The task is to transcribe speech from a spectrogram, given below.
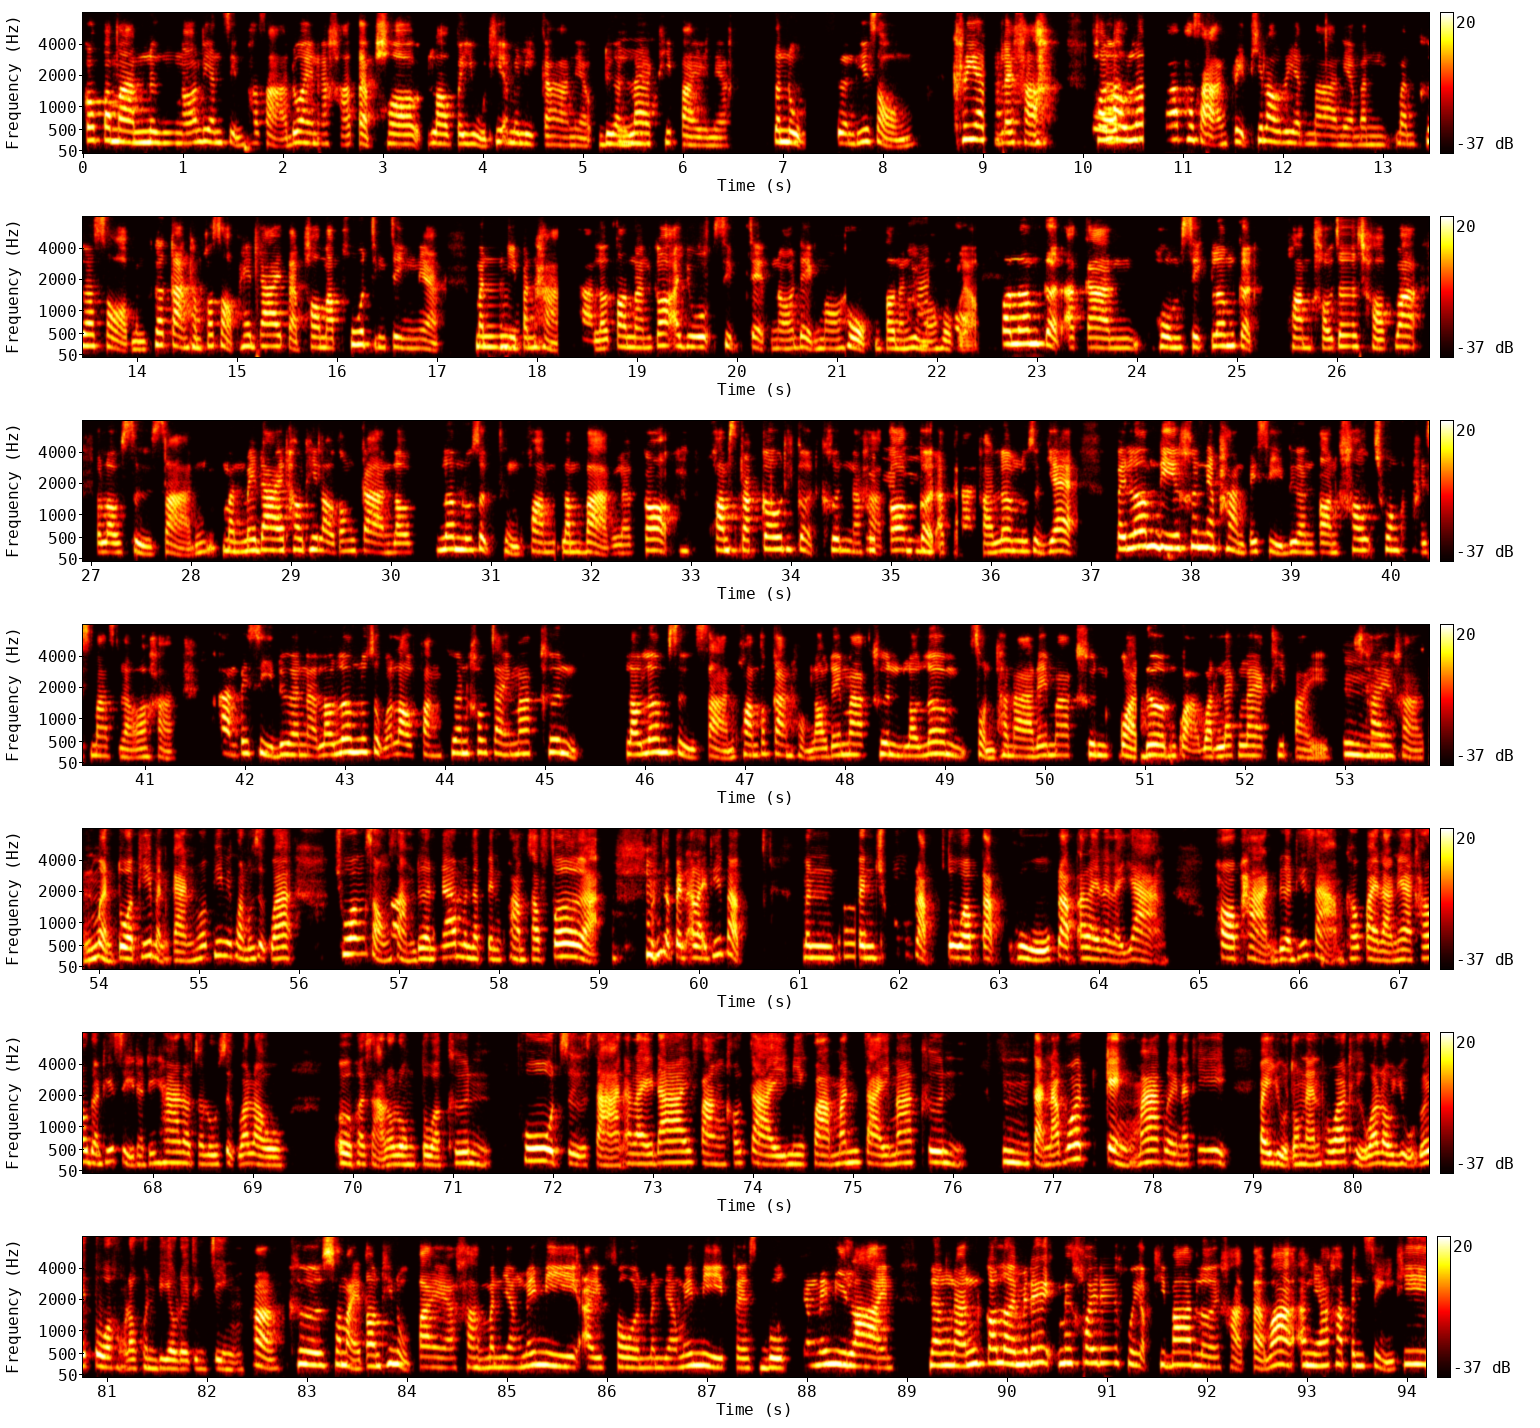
ก็ประมาณหนึ่งเนาะเรียนศิลป์ภาษาด้วยนะคะ แต่พอเราไปอยู่ที่อเมริกาเนี่ยเดือนแรกที่ไปเนี่ย สนุกเดือนที่สองเครียดเลยค่ะ เพราะเราเริ่ม ว่าภาษาอังกฤษที่เราเรียนมาเนี่ยมันมันเพื่อสอบมันเพื่อการทำข้อสอบให้ได้ แต่พอมาพูดจริง ๆ เนี่ย มันมีปัญหาค่ะแล้วตอนนั้นก็อายุสิบเจ็ดเนาะเด็กมหกตอนนั้นอยู่มหกแล้ว ก็เริ่มเกิดอาการ homesick เริ่มเกิดความ culture shock ว่าเราสื่อสารมันไม่ได้เท่าที่เราต้องการ เรา เริ่มรู้สึกถึงความลำบากแล้วก็ความ struggle ที่เกิดขึ้นนะคะ ก็เกิดอาการค่ะเริ่มรู้สึกแย่ ไปเริ่มดีขึ้นเนี่ยผ่านไปสี่เดือนตอนเข้าช่วงคริสต์มาสแล้วอะค่ะผ่านไปสี่เดือนอะเราเริ่มรู้สึกว่าเราฟังเพื่อนเข้าใจมากขึ้น เราเริ่มสื่อสารความต้องการของเราได้มากขึ้น เราเริ่มสนทนาได้มากขึ้นกว่าเดิมกว่าวันแรก ๆที่ไป ใช่ค่ะเหมือนตัวพี่เหมือนกัน เพราะพี่มีความรู้สึกว่าช่วงสองสามเดือนแรกมันจะเป็นความ sufferอะมันจะเป็นอะไรที่แบบ มันเป็นช่วงปรับตัวปรับหูปรับอะไรหลาย ๆ อย่าง พอผ่านเดือนที่สามเข้าไปแล้วเนี่ยเข้าเดือนที่สี่เดือนที่ห้าเราจะรู้สึกว่าเราเออภาษาเราลงตัวขึ้น พูดสื่อสารอะไรได้ ฟังเข้าใจมีความมั่นใจมากขึ้น อืม แต่นับว่าเก่งมากเลยนะที่ไปอยู่ตรงนั้น เพราะว่าถือว่าเราอยู่ด้วยตัวของเราคนเดียวเลยจริง ๆ ค่ะ คือสมัยตอนที่หนูไปอะค่ะ มันยังไม่มี iPhone มันยังไม่มี Facebook ยังไม่มี Line ดังนั้นก็เลยไม่ได้ไม่ค่อยได้คุยกับที่บ้านเลยค่ะ แต่ว่าอันนี้ค่ะเป็นสิ่งที่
